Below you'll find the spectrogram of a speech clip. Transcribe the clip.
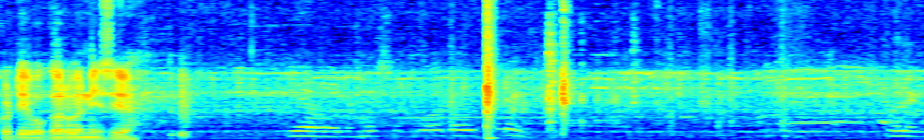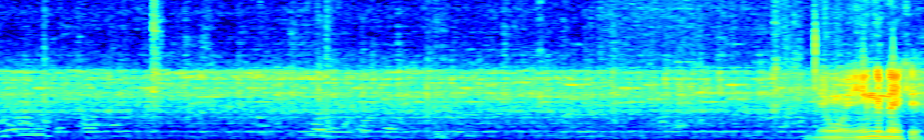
કઢી વઘારવાની છે. એવું હિંગ નાખી.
